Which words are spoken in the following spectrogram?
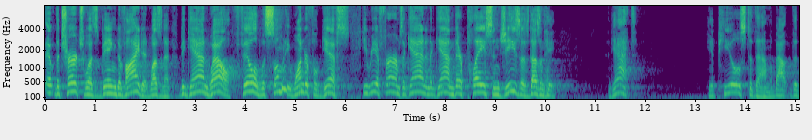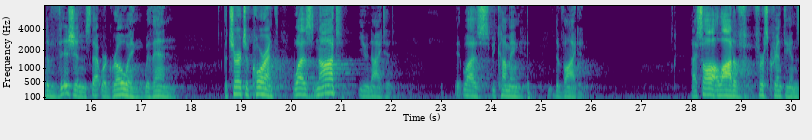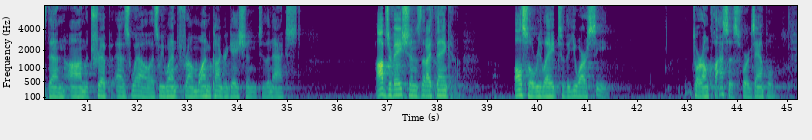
it, the church was being divided, wasn't it? Began well, filled with so many wonderful gifts. He reaffirms again and again their place in Jesus, doesn't he? And yet, he appeals to them about the divisions that were growing within. The church of Corinth was not united, it was becoming divided. I saw a lot of 1 Corinthians then on the trip as well as we went from one congregation to the next. Observations that I think also relate to the URC, to our own classis, for example.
